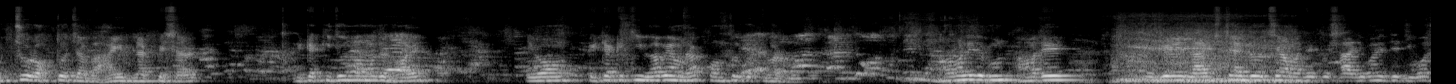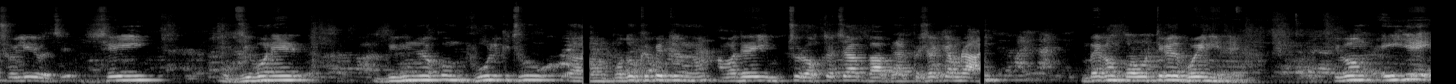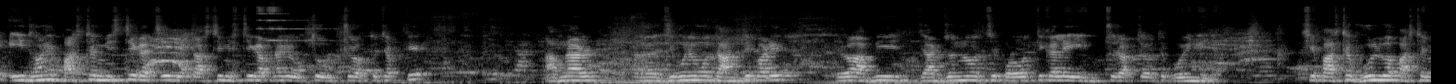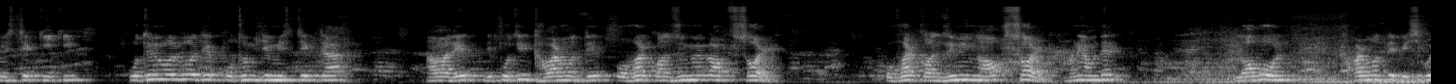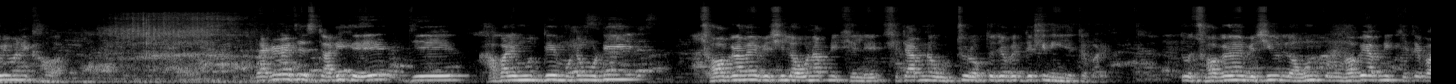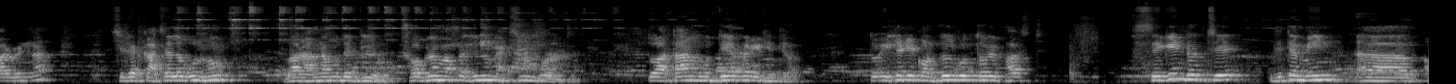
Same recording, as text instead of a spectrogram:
উচ্চ রক্তচাপ বা হাই ব্লাড প্রেশার এটা কী জন্য আমাদের হয় এবং এটাকে কীভাবে আমরা কন্ট্রোল করতে পারব? নর্মালি দেখুন, আমাদের যে লাইফস্টাইল রয়েছে, আমাদের যে সারা জীবনের যে জীবনশৈলী রয়েছে, সেই জীবনের বিভিন্ন রকম ভুল কিছু পদক্ষেপের জন্য আমাদের এই উচ্চ রক্তচাপ বা ব্লাড প্রেশারকে আমরা এবং পরবর্তীকালে বয়ে নিয়ে যাই। এবং এই যে, এই ধরনের পাঁচটা মিস্টেক আছে, যে পাঁচটি মিস্টেক আপনাকে উচ্চ উচ্চ রক্তচাপকে আপনার জীবনের মধ্যে আনতে পারে এবং আপনি যার জন্য হচ্ছে পরবর্তীকালে এই উচ্চ রক্তচাপকে বয়ে নিয়ে যান। সে পাঁচটা ভুল বা পাঁচটা মিস্টেক কী কী? প্রথমে বলব যে, প্রথম যে মিস্টেকটা আমাদের, যে প্রতিদিন খাওয়ার মধ্যে over consuming of salt over consuming of salt মানে আমাদের লবণ খাবার মধ্যে বেশি পরিমাণে খাওয়া। দেখা গেছে স্টাডিতে যে খাবারের মধ্যে মোটামুটি ছ গ্রামের বেশি লবণ আপনি খেলে সেটা আপনার উচ্চ রক্তচাপের দিকে নিয়ে যেতে পারে। তো ছ গ্রামের বেশি লবণ কোনোভাবে আপনি খেতে পারবেন না। সেটা কাঁচা লবণ হোক বা রান্নার মধ্যে দিয়ে হোক, ছ গ্রাম আপনার জন্য ম্যাক্সিমাম বরাদ্দ তো তার মধ্যে আপনাকে খেতে হবে। তো এটাকে কন্ট্রোল করতে হবে ফার্স্ট সেকেন্ড হচ্ছে যেটা মেইন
